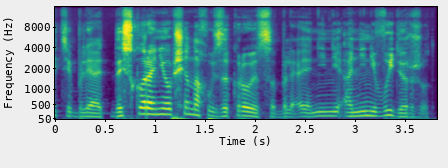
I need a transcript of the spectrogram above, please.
эти, блядь. Да и скоро они вообще нахуй закроются, блядь, они не, они не выдержат.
